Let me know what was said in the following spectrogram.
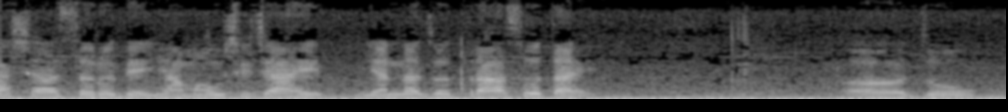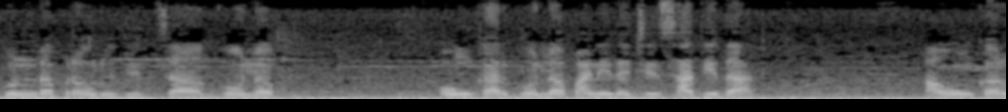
आशा सरोदे ह्या मावशी ज्या आहेत यांना जो त्रास होत आहे जो गुंड प्रवृत्तीचा घोलप ओंकार घोलप आणि त्याचे साथीदार. हा ओंकार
